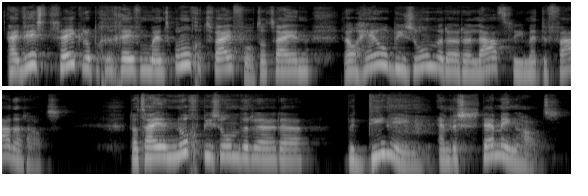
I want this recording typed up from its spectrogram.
Hij wist zeker op een gegeven moment ongetwijfeld dat hij een wel heel bijzondere relatie met de Vader had. Dat hij een nog bijzondere bediening en bestemming had.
